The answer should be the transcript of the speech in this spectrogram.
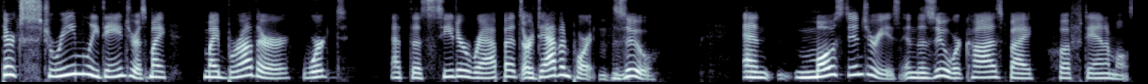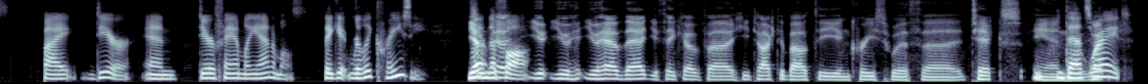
They're extremely dangerous. My my brother worked at the Cedar Rapids or Davenport Mm-hmm. Zoo, and most injuries in the zoo were caused by hoofed animals, by deer and deer family animals. They get really crazy in the uh, fall. You, you you have that. You think of uh, he talked about the increase with uh, ticks and That's what right.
